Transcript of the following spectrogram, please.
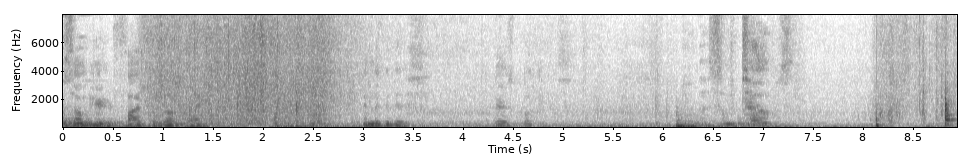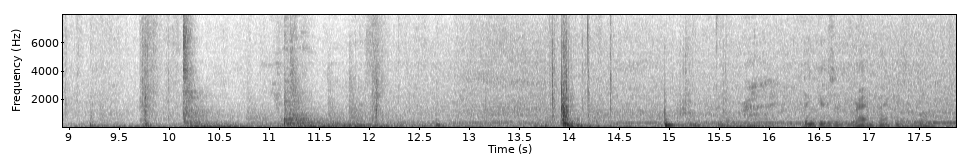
So I'm here at five below, guys. And look at this. There's buckets. There's some tubs. Alright. I think there's a grab bag as well.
